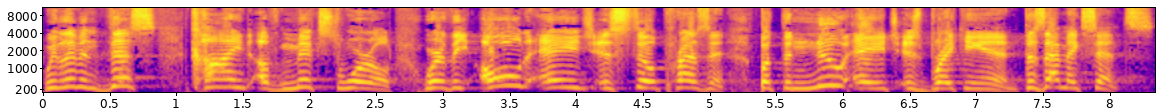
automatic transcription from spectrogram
We live in this kind of mixed world where the old age is still present, but the new age is breaking in. Does that make sense?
